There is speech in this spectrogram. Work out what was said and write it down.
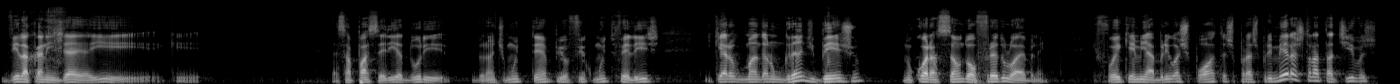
Vila Canindé aí, que essa parceria dure durante muito tempo e eu fico muito feliz e quero mandar um grande beijo no coração do Alfredo Loeblen, que foi quem me abriu as portas para as primeiras tratativas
